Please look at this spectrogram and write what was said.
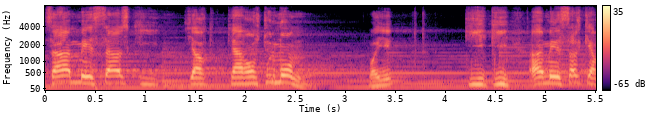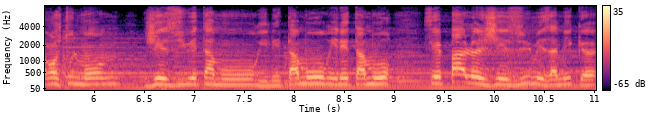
C'est un message qui, arrange tout le monde. Voyez? Qui, qui, Un message qui arrange tout le monde. Jésus est amour, il est amour, il est amour. Ce n'est pas le Jésus, mes amis, que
